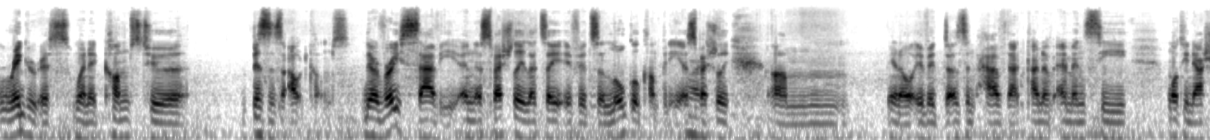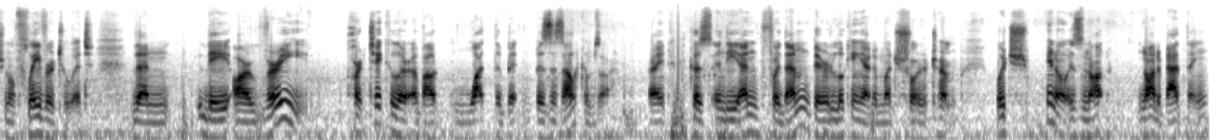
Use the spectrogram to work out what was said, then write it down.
rigorous when it comes to business outcomes. They're very savvy, and especially, let's say, if it's a local company, especially, um, you know, if it doesn't have that kind of MNC multinational flavor to it, then they are very particular about what the business outcomes are, right? Because in the end, for them, they're looking at a much shorter term, which you know is not not a bad thing.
